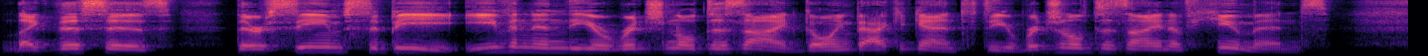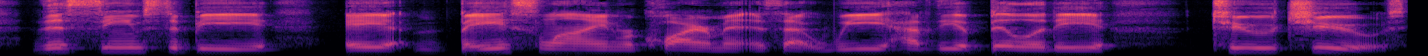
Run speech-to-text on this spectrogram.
Like this is there seems to be even in the original design, going back again to the original design of humans, this seems to be a baseline requirement is that we have the ability to choose.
